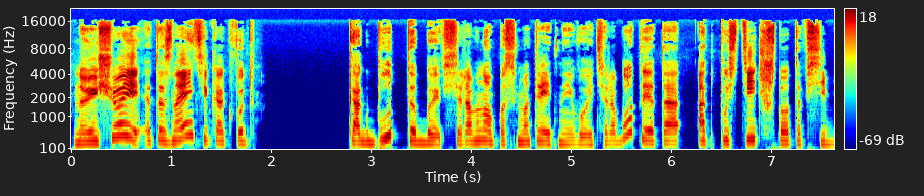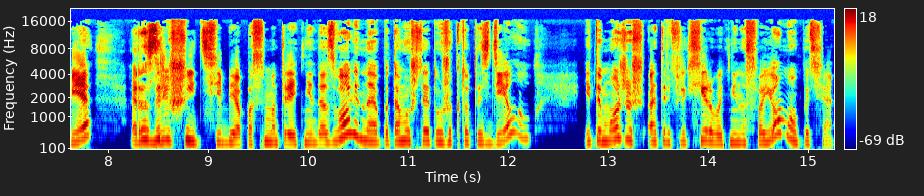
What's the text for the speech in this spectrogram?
Но еще и это, знаете, как вот как будто бы все равно посмотреть на его эти работы — это отпустить что-то в себе, разрешить себе посмотреть недозволенное, потому что это уже кто-то сделал, и ты можешь отрефлексировать не на своем опыте,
